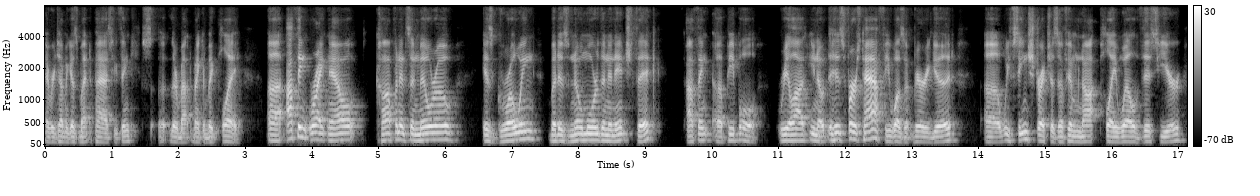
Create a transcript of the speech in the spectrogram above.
every time he goes back to pass you think uh, they're about to make a big play uh, I think right now, confidence in Milroe is growing, but is no more than an inch thick. I think uh, people realize, you know, his first half, he wasn't very good. Uh, we've seen stretches of him not play well this year.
